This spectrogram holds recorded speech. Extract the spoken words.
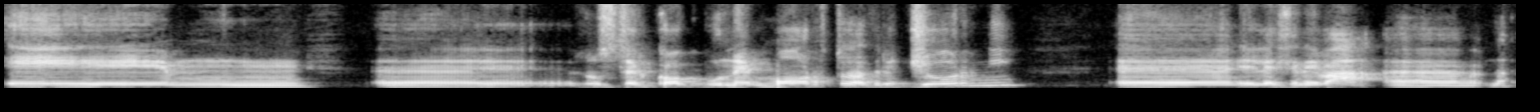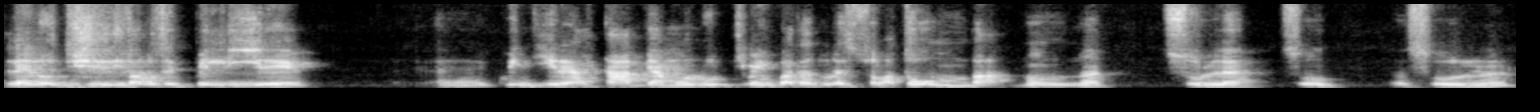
E um, eh, Rooster Cockburn è morto da tre giorni eh, e lei se ne va, eh, lei lo decide di farlo seppellire, quindi in realtà abbiamo l'ultima inquadratura è sulla tomba, non sul, su, sul,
